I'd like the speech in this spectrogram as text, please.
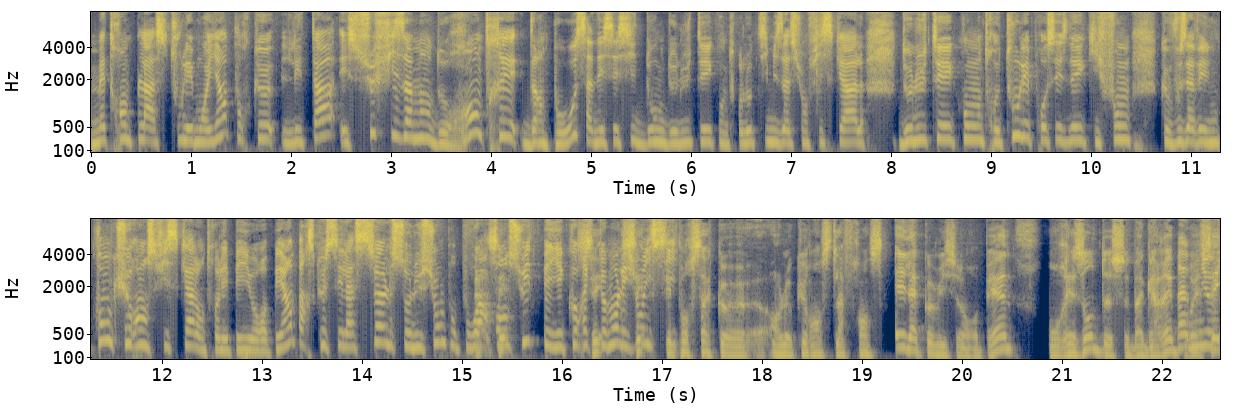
mettre en place tous les moyens pour que l'État ait suffisamment de rentrées d'impôts. Ça nécessite donc de lutter contre l'optimisation fiscale, de lutter contre tous les procédés qui font que vous avez une concurrence fiscale entre les pays européens, parce que c'est la seule solution pour pouvoir c'est- ensuite payer correctement les gens ici. C'est pour ça que, en l'occurrence, la France et la Commission européenne ont raison de se bagarrer Bah, pour mieux essayer.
